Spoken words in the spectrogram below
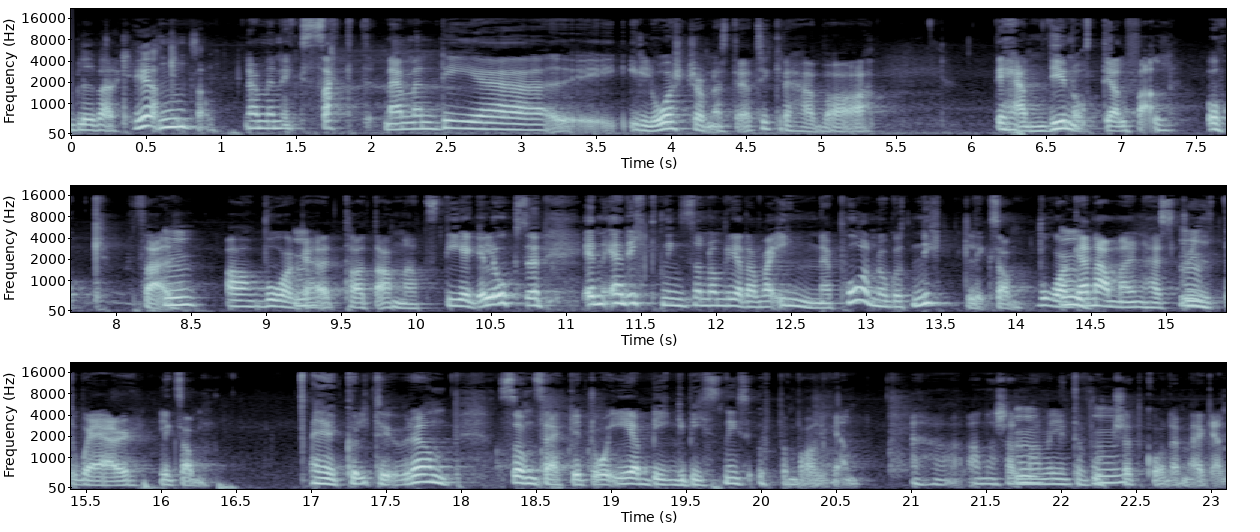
bli verklighet. Liksom. Ja men exakt. Nej men det, eloge till dem nästan. Jag tycker det här var, det hände ju något i alla fall. Och så här, ja, våga ta ett annat steg. Eller också en, en riktning som de redan var inne på, något nytt liksom. Våga namna den här streetwear, liksom, eh, kulturen som säkert då är big business uppenbarligen. Eh, annars hade man väl inte fortsatt gå den vägen.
